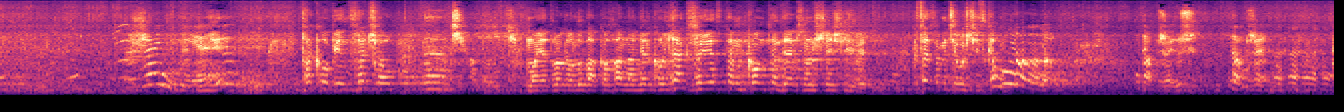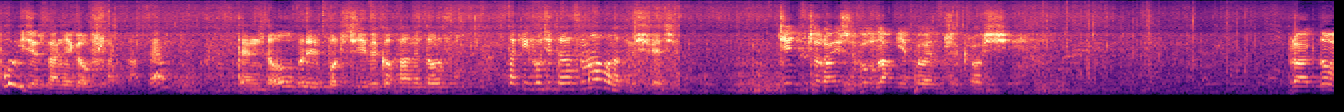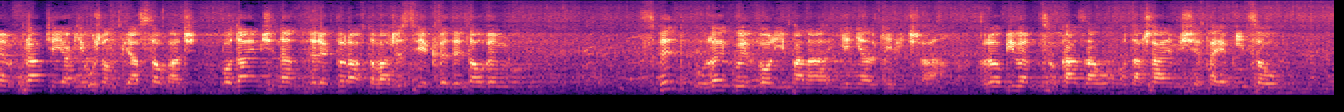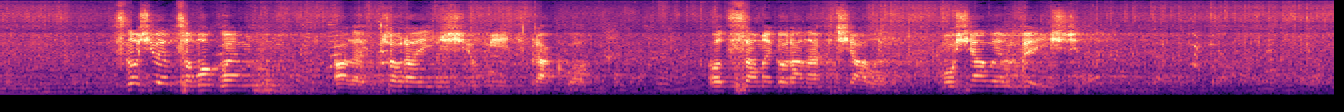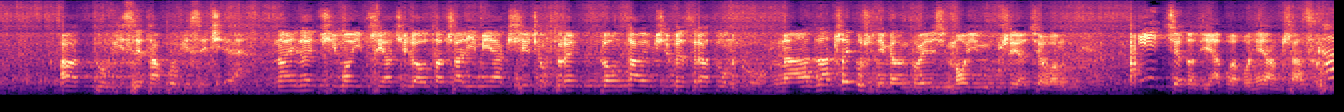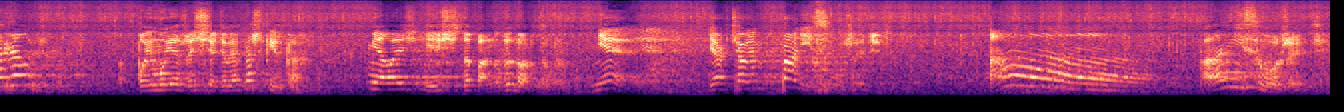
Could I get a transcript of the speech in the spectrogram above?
że nie. Nie? Taką więc rzeczą... e, Cicho bądź. Moja droga, luba, kochana Anielko, jakże jestem kontent, jakżem szczęśliwy. Chcesz, żebym cię uściskał? No, no, no. Dobrze już, dobrze. Pójdziesz na niego wszak, prawda? Ten dobry, poczciwy, kochany Dolski. Takich ludzi teraz mało na tym świecie. Dzień wczorajszy był dla mnie pełen przykrości. Pragnąłem wprawdzie jaki urząd piastować. Podałem się na dyrektora w towarzystwie kredytowym zbyt uległy woli pana Jenialkiewicza. Robiłem co kazał, otaczałem się tajemnicą. Znosiłem co mogłem, ale wczoraj sił mi zbrakło. Od samego rana chciałem, musiałem wyjść. A tu wizyta po wizycie. Najlepsi moi przyjaciele otaczali mnie jak siecią, w której plątałem się bez ratunku. No a dlaczegoż nie miałem powiedzieć moim przyjaciołom? Idźcie do diabła, bo nie mam czasu. Karol, Pojmuję, żeś siedział jak na szpilkach. Miałeś iść do panów wyborców. Nie, ja chciałem pani służyć. A, pani służyć.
